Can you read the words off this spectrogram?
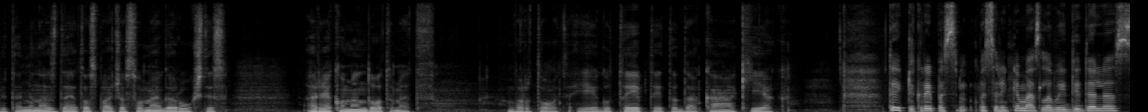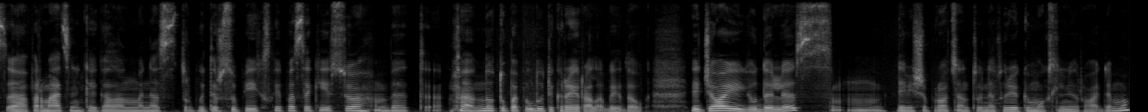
Vitaminas D, tos pačios omega rūkštis. Ar rekomenduotumėt vartoti? Jeigu taip, tai tada ką, kiek? Taip, tikrai pasirinkimas labai didelis, farmacininkai gal ant manęs turbūt ir supyks, kaip pasakysiu, bet na, nu, tų papildų tikrai yra labai daug. Didžioji jų dalis, 90 procentų, neturi jokių mokslinių įrodymų.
